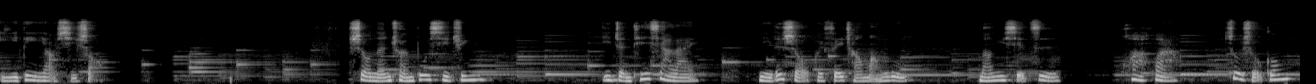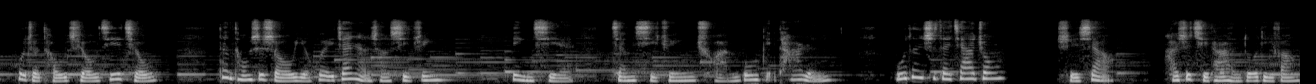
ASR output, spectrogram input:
一定要洗手。手能传播细菌，一整天下来，你的手会非常忙碌，忙于写字、画画、做手工或者投球、接球，但同时手也会沾染上细菌，并且将细菌传播给他人。无论是在家中、学校，还是其他很多地方，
